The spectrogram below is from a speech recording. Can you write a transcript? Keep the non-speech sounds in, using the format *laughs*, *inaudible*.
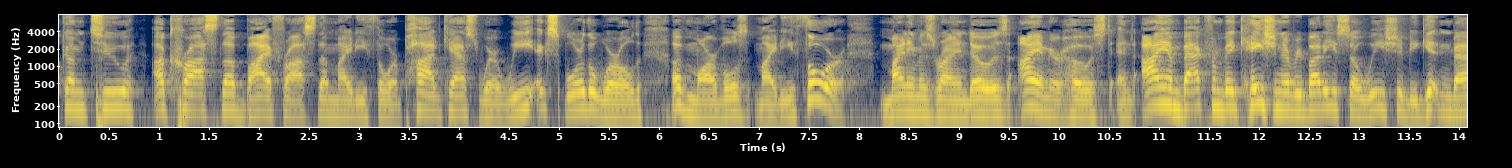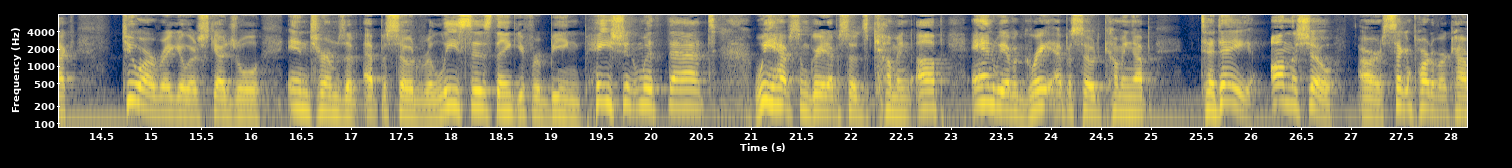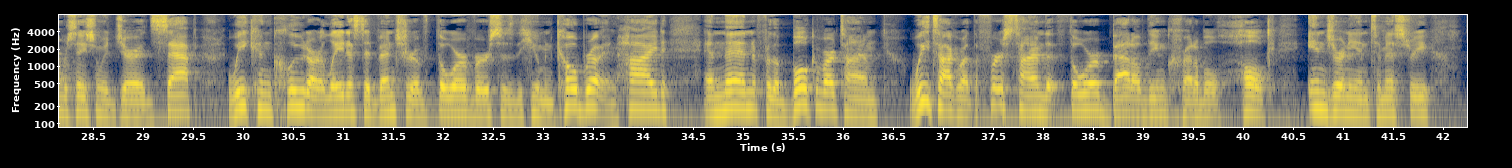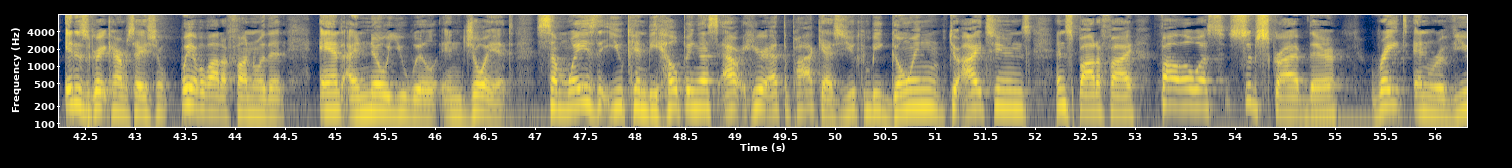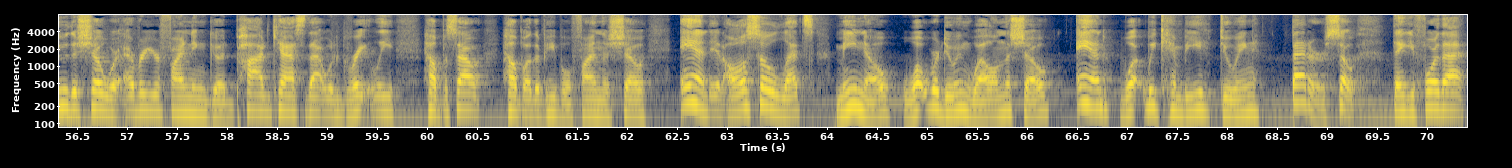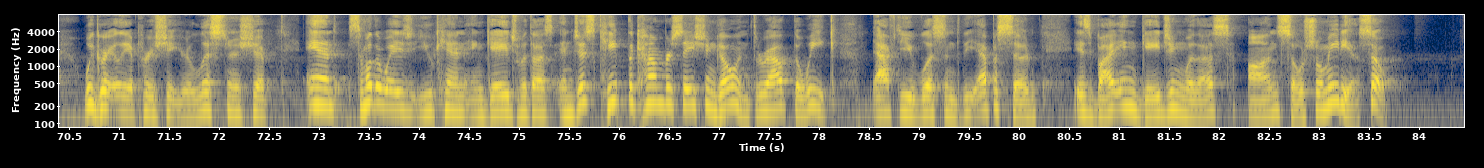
welcome to Across the Bifrost, the Mighty Thor podcast, where we explore the world of Marvel's Mighty Thor. My name is Ryan Doze. I am your host, and I am back from vacation, everybody, so we should be getting back to our regular schedule in terms of episode releases. Thank you for being patient with that. We have some great episodes coming up, and we have a great episode coming up Today on the show, our second part of our conversation with Jared Sapp, we conclude our latest adventure of Thor versus the human Cobra and Hyde. And then for the bulk of our time, we talk about the first time that Thor battled the Incredible Hulk in Journey into Mystery. It is a great conversation. We have a lot of fun with it, and I know you will enjoy it. Some ways that you can be helping us out here at the podcast you can be going to iTunes and Spotify, follow us, subscribe there rate and review the show wherever you're finding good podcasts. That would greatly help us out, help other people find the show. And it also lets me know what we're doing well on the show and what we can be doing better. So, thank you for that. We greatly appreciate your listenership and some other ways you can engage with us and just keep the conversation going throughout the week after you've listened to the episode is by engaging with us on social media. So,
